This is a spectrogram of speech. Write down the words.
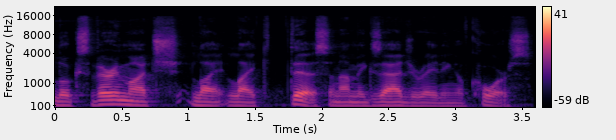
looks very much like, like this, and I'm exaggerating, of course.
